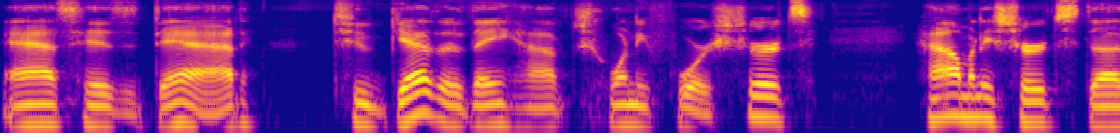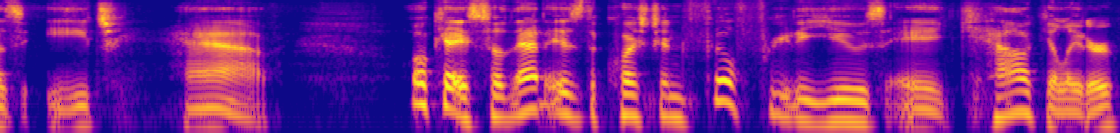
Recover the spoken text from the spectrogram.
as his dad. Together they have 24 shirts. How many shirts does each have? Okay, so that is the question. Feel free to use a calculator.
